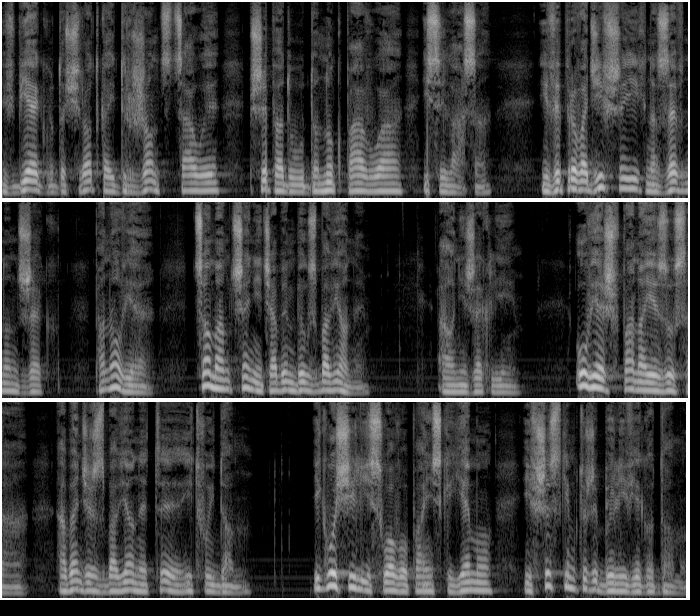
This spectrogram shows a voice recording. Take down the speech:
wbiegł do środka i drżąc cały, przypadł do nóg Pawła i Sylasa i wyprowadziwszy ich na zewnątrz, rzekł: Panowie, co mam czynić, abym był zbawiony? A oni rzekli: Uwierz w Pana Jezusa, a będziesz zbawiony ty i twój dom. I głosili słowo Pańskie jemu i wszystkim, którzy byli w jego domu.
